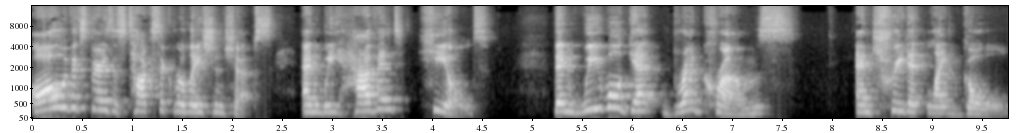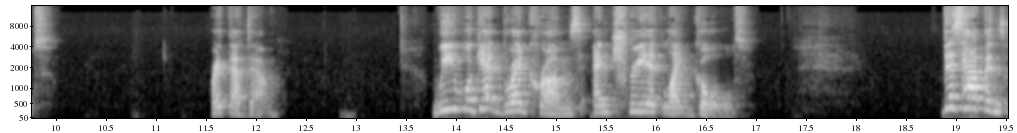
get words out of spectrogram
all we've experienced is toxic relationships and we haven't healed, then we will get breadcrumbs and treat it like gold. Write that down. We will get breadcrumbs and treat it like gold this happens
